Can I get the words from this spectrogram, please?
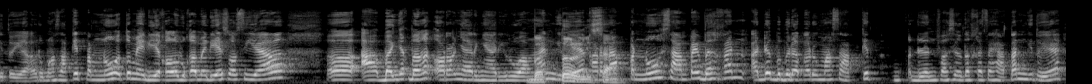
gitu ya. Rumah sakit penuh tuh media kalau buka media sosial ah, banyak banget orang nyari-nyari ruangan gitu Betul, ya Lisa. karena penuh sampai bahkan ada beberapa rumah sakit dan fasilitas kesehatan gitu ya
